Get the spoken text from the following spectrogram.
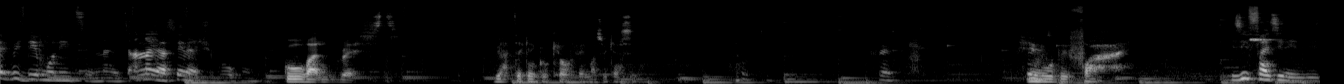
every day morning till night. And now you're saying I should go home. Go and rest. We are taking good care of him, as you can see. Okay. Fred. He will be fine. Is he fighting in the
